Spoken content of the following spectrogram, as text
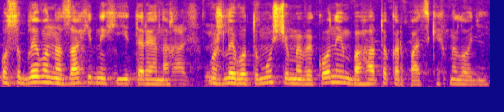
особливо на західних її теренах. Можливо, тому що ми виконуємо багато карпатських мелодій.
